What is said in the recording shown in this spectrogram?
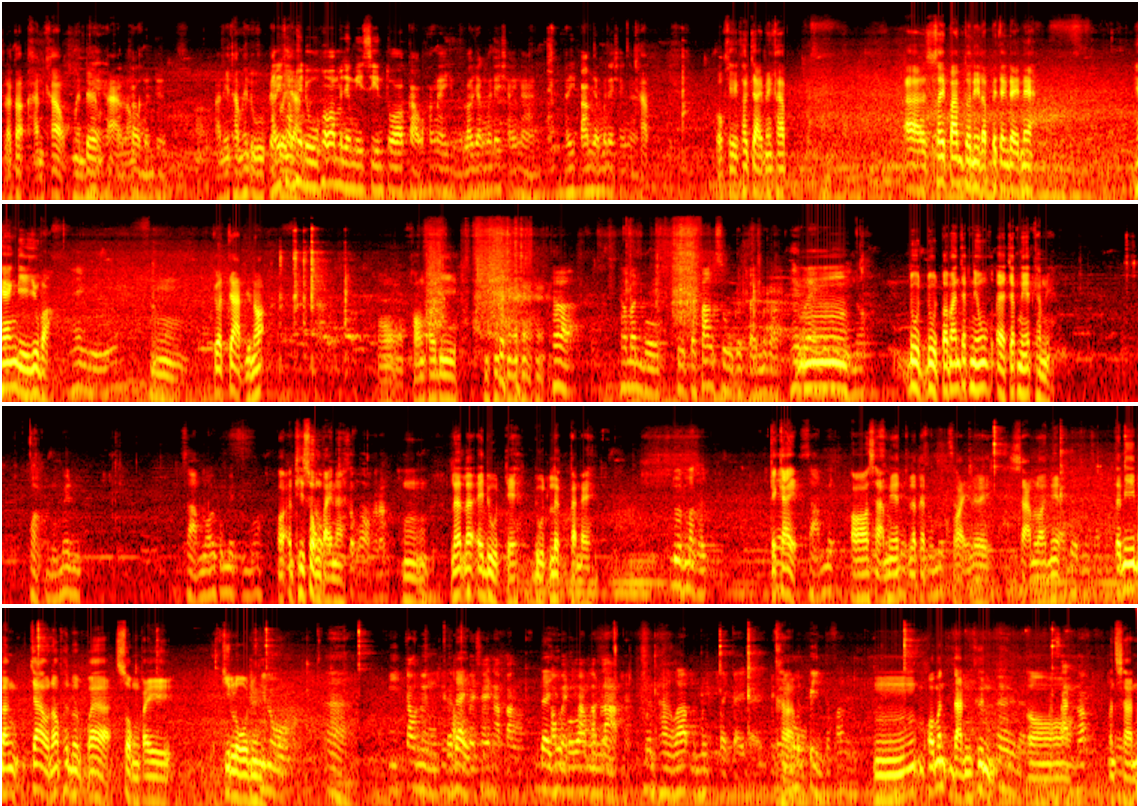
แล้วก็ขันเข้าเหมือนเดิมใช่อ่าครับลองเข้าเหมือนเดิมอ๋ออันนี้ทำให้ดูเป็นอันนี้ตัวอทำย่างให้ดูเพราะว่ามันยังมีซีนตัวเก่าข้างในอยู่ เรายังไม่ได้ใช้งาน อันนี้ปั๊มยังไม่ได้ใช้งานครับ โอเคเข้าใจไหมครับอ่าไส้ปั๊มตัวนี้เราเป็นจังไดแน่ แห้งดีอยู่บ่แห้งดีอืมจวดจัดอยู่เนาะโอ้ของเขาดี ถ้าถ้ามันโบกคือจะฟังสูงเกินไปมันก็แห้งแรงกว่านี้เนาะดูดดูดประมาณจักนิ้วเอ่อจักเมตรครับนี่หวักหมูเม่นสามร้อยกว่าเม็ดผมว่าอ๋ออันที่ส่งไปนะส่งออกนะอืมแล้วแล้วไอ้ดูดเด้ดูดเลิกปันใดดูดมาก็ใกล้สามเม็ดๆอ๋อสามเมตร แล้วก็สองเม็ดปล่อยเลยสามร้อยเมตร ดูดมาสามเม็ด แต่มีบางเจ้าเนาะเพิ่นบอกว่าส่งไปกิโลหนึ่งกิโล อ่า มีเจ้าหนึ่งที่ก็เขาได้ เอาไปใช้นาปังได้อเอายู่ไปเพราะว่ามันทำลาบๆเนี่ยมันทางลาบมันไม่ไปไกลได้ครับ มันปีนตะฟังอืมอ๋อมันดันขึ้นเออนั่นอ๋อมันสั้นเนาะมันชัน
